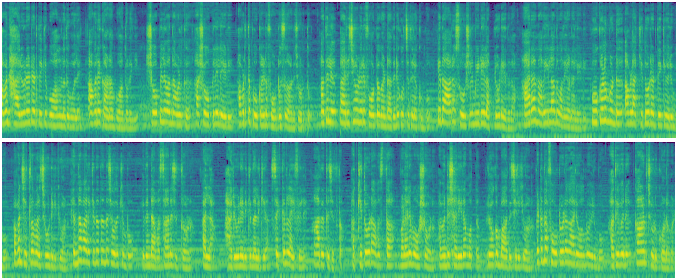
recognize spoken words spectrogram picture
അവൻ ഹരുണയുടെ അടുത്തേക്ക് പോകാനുള്ളത് പോലെ അവനെ കാണാൻ പോകാൻ തുടങ്ങി. ഷോപ്പിൽ വന്ന അവൾക്ക് ആ ഷോപ്പിലെ ലേഡി അവിടുത്തെ പൂക്കളുടെ ഫോട്ടോസ് കാണിച്ചു കൊടുത്തു. അതിൽ പരിചയമുള്ള ഒരു ഫോട്ടോ കണ്ട് അതിനെക്കുറിച്ച് തിരക്കുമ്പോൾ ഇത് ആരോ സോഷ്യൽ മീഡിയയിൽ അപ്ലോഡ് ചെയ്തതാ. ആരാ അറിയില്ല എന്ന് പറയാണ് ലേഡി പൂക്കളും കൊണ്ട് അവൾ അക്കിത്തോടെ അടുത്തേക്ക് വരുമ്പോൾ അവൻ ചിത്രം വരച്ചുകൊണ്ടിരിക്കുവാണ്. എന്താ വരയ്ക്കുന്നതെന്ന് ചോദിക്കുമ്പോൾ ഇതിന്റെ അവസാന ചിത്രമാണ്. അല്ല ഹരുവിന് എനിക്ക് നൽകിയ സെക്കൻഡ് ലൈഫിലെ ആദ്യത്തെ ചിത്രം. അക്കിത്തോടെ അവസ്ഥ വളരെ മോശമാണ്. അവന്റെ ശരീരം മൊത്തം രോഗം ബാധിച്ചിരിക്കുവാണ്. പെട്ടെന്ന് ഫോട്ടോയുടെ കാര്യം ഓർമ്മ വരുമ്പോൾ അതിവന് കാണിച്ചു കൊടുക്കുവാണ് അവൾ.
